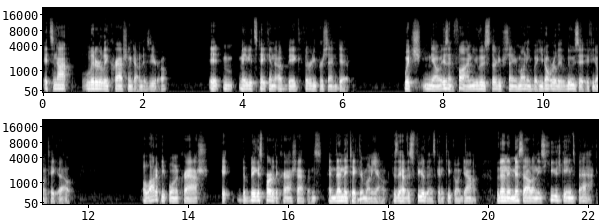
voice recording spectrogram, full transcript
it's not literally crashing down to zero. It maybe it's taken a big 30% dip which you know isn't fun. You lose 30% of your money, but you don't really lose it if you don't take it out. A lot of people in a crash, it the biggest part of the crash happens and then they take their money out because they have this fear that it's going to keep going down. But then they miss out on these huge gains back.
